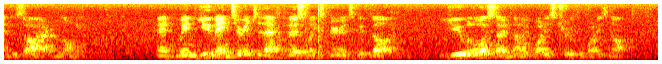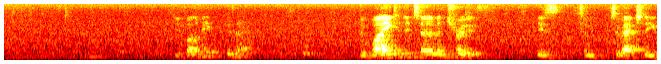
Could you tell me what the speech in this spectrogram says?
and desire and longing. And when you enter into that personal experience with God, you will also know what is truth and what is not. Do you follow me with that? The way to determine truth is to, to actually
